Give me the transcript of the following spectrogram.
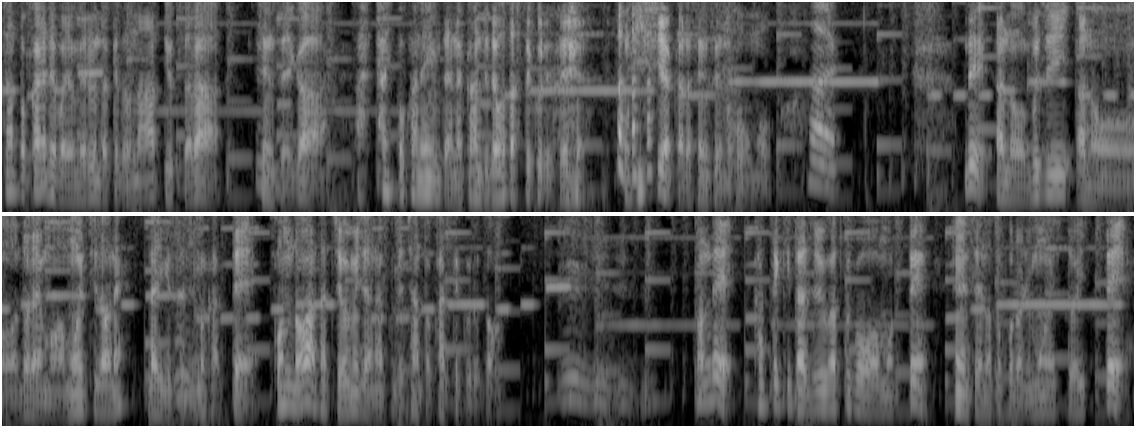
ちゃんと帰れば読めるんだけどなって言ったらうん先生が「あはいお金」みたいな感じで渡してくれて もう必死やから先生の方も。はい。であの無事あのドラえもんはもう一度ね来月に向かって、今度は立ち読みじゃなくてちゃんと買ってくると。うんうんうんほんで買ってきた10月号を持って先生のところにもう一度行って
